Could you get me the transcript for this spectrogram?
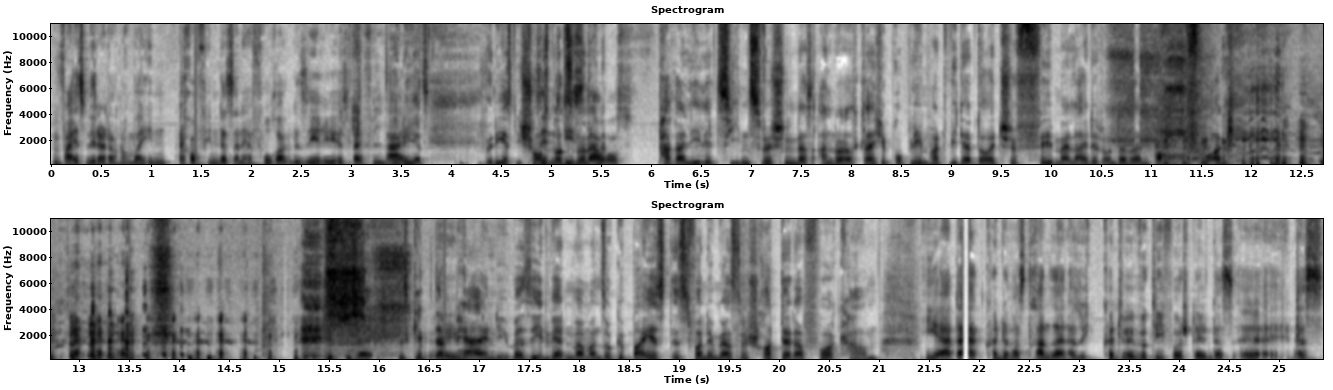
weisen wir da doch nochmal hin, darauf hin, dass es eine hervorragende Serie ist, weil Würde vielleicht jetzt, würde jetzt die Chance sind die nutzen und eine Parallele ziehen zwischen, dass Andor das gleiche Problem hat wie der deutsche Film. Er leidet unter seinen Vorgehen. es gibt dann Perlen, die übersehen werden, weil man so gebeißt ist von dem ganzen Schrott, der davor kam. Ja, da könnte was dran sein. Also ich könnte mir wirklich vorstellen, dass, äh, dass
